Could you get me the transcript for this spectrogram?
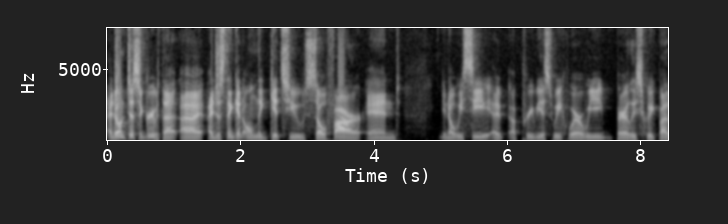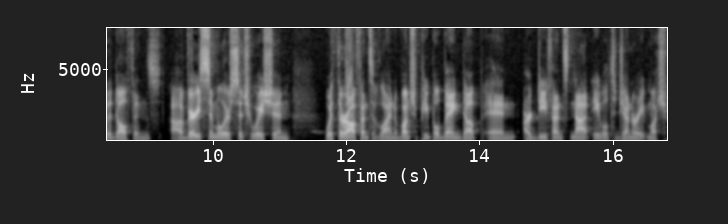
I don't disagree with that. I I just think it only gets you so far, and you know we see a, a previous week where we barely squeaked by the Dolphins. A very similar situation with their offensive line, a bunch of people banged up, and our defense not able to generate much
